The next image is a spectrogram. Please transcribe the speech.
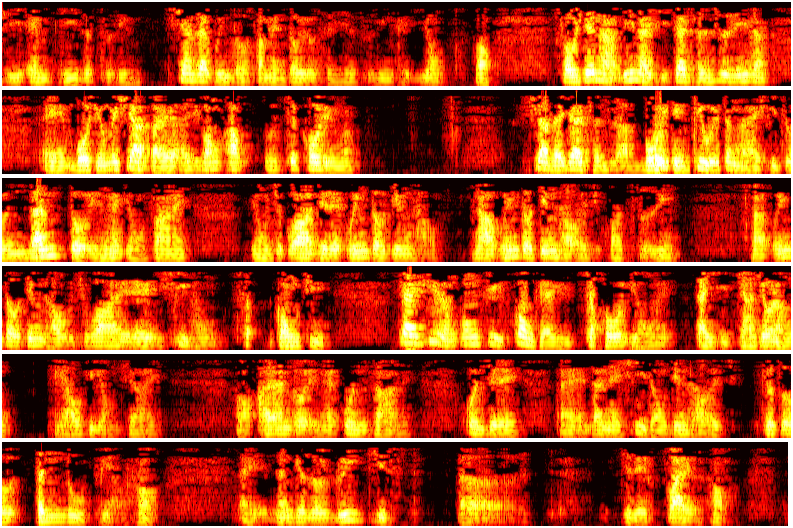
CMD 的指令，现在 Windows 上面都有这些指令可以用哦。首先呢，你若是在城市里呢，哎，无想要下载，还是讲啊，这可能啊，下载在城市啊，无一定就会转来时阵，咱都用咧用啥呢？用一寡这个 Windows 顶头，那 Windows 顶头的一寡指令啊，Windows 顶头有一寡迄个系统工具。在系统工具讲起来是足好用的，但是真少人会晓去用起来。哦，啊，咱就用来问啥呢？问这个诶，咱的系统顶头的叫做登录表，吼，诶，咱叫做 register，呃，这个 file 哈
